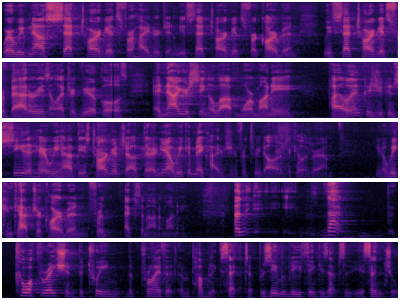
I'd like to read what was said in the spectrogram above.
where we've now set targets for hydrogen, we've set targets for carbon, we've set targets for batteries and electric vehicles, and now you're seeing a lot more money pile in because you can see that here we have these targets out there, and yeah, we can make hydrogen for three dollars a kilogram. You know, we can capture carbon for X amount of money. And that cooperation between the private and public sector, presumably you think is absolutely essential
